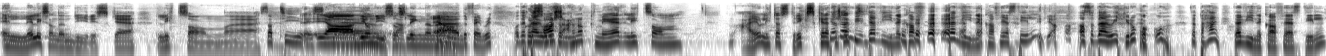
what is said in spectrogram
eller liksom den dyriske, litt sånn uh, Satiriske Ja, Dionysos-lignende Ja. The Favourite. Corsage er liksom- er nok mer litt sånn Den er jo litt østerriksk, rett og slett. Ja, det er er wienerkafé-stilen. Ja. Altså, det er jo ikke rokokko, dette her. Det er wienerkafé-stilen.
